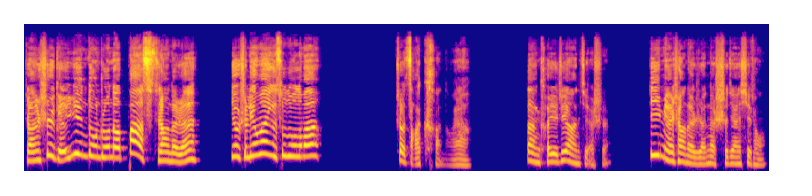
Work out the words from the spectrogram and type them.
展示给运动中的 bus 上的人又是另外一个速度了吗？这咋可能呀？但可以这样解释：地面上的人的时间系统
